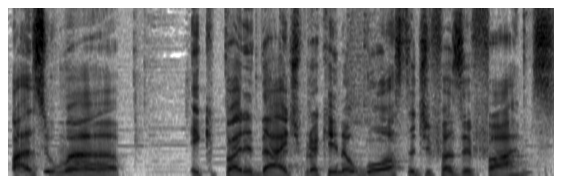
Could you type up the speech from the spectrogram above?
quase uma equiparidade para quem não gosta de fazer farms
